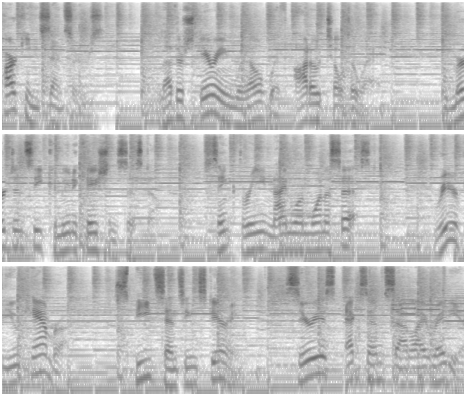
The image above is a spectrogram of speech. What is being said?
parking sensors, leather steering wheel with auto tilt-away, emergency communication system, Sync 3 911 assist, rear view camera, speed sensing steering, Sirius XM satellite radio,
